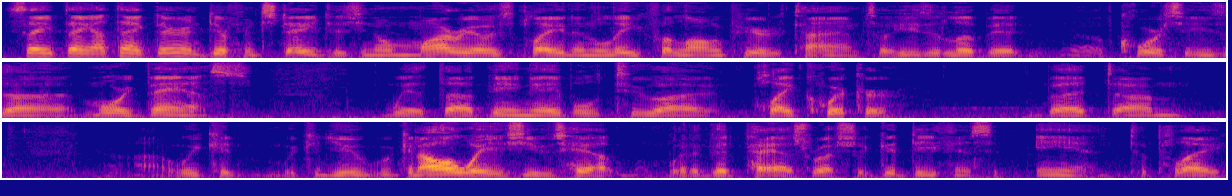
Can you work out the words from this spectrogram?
Same thing. I think they're in different stages. You know, Mario has played in the league for a long period of time, so he's a little bit. Of course, he's uh, more advanced with uh, being able to uh, play quicker, but um, uh, we could we could use, we can always use help with a good pass rusher, good defensive end to play.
